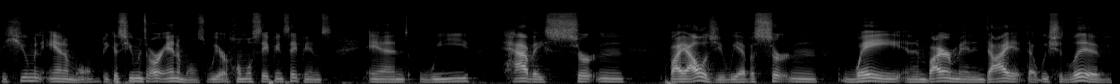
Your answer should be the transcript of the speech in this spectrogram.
the human animal because humans are animals. We are Homo sapiens sapiens, and we have a certain biology. We have a certain way and environment and diet that we should live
